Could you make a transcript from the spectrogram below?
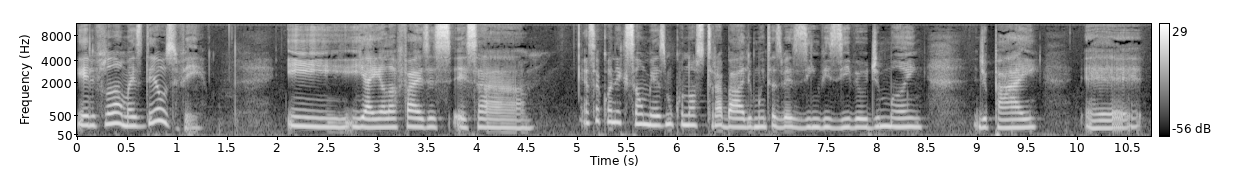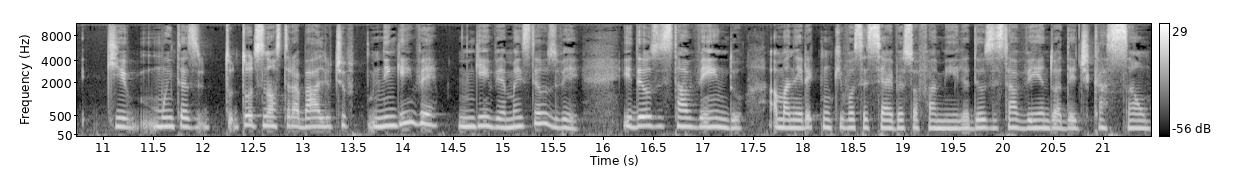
E ele falou, não, mas Deus vê. E, e aí ela faz esse, essa, essa conexão mesmo com o nosso trabalho, muitas vezes invisível, de mãe, de pai. É, que muitas todo esse nosso trabalho tipo ninguém vê ninguém vê mas Deus vê e Deus está vendo a maneira com que você serve a sua família Deus está vendo a dedicação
